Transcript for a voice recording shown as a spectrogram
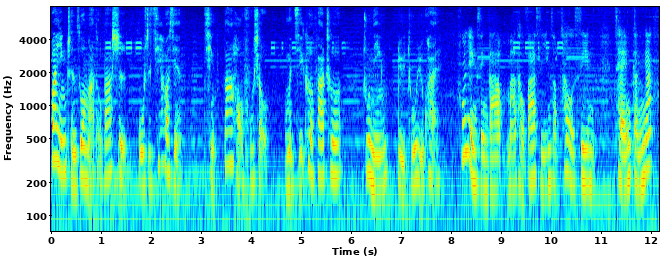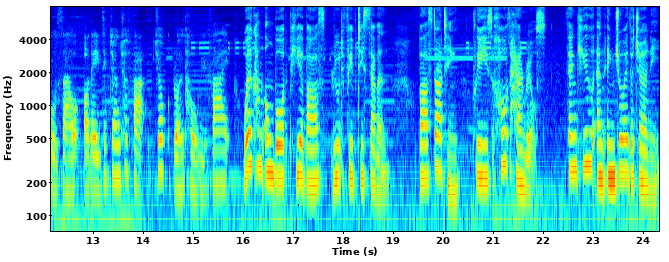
欢迎乘坐码头巴士五十七号线，请拉好扶手，我们即刻发车，祝您旅途愉快。歡迎乘搭碼頭巴士五十七號線，請緊握扶手，我哋即將出發，祝旅途愉快。Welcome on board Pier Bus Route 57. Bus starting. Please hold handrails. Thank you and enjoy the journey.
